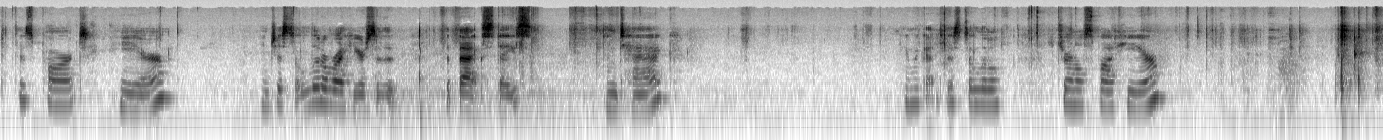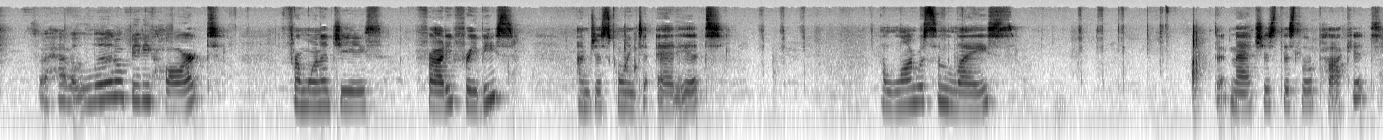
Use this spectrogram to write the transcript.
To this part here and just a little right here so that the back stays intact. And we got just a little journal spot here. So I have a little bitty heart from one of G's Friday freebies. I'm just going to add it along with some lace that matches this little pocket.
